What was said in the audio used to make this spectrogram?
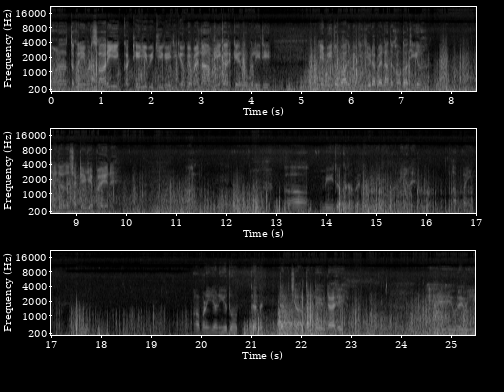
ਹੁਣ ਤਕਰੀਬਨ ਸਾਰੀ ਇਕੱਠੀ ਜੀ ਬੀਜੀ ਗਈ ਸੀ ਕਿਉਂਕਿ ਪਹਿਲਾਂ ਮੀਂਹ ਕਰਕੇ ਰੋਕ ਲਈ ਸੀ ਇਹ ਮੀਂਹ ਤੋਂ ਬਾਅਦ ਬੀਜੀ ਜਿਹੜਾ ਪਹਿਲਾਂ ਦਿਖਾਉਂਦਾ ਸੀਗਾ, ਤੇ ਜ਼ਿਆਦਾ ਛੱਟੇ ਜੇ ਪਏ ਨੇ। ਆ ਮੀਂਹ ਤੋਂ ਇੱਕ ਦਿਨ ਪਹਿਲਾਂ ਬੀਜੀ ਸੀ ਮੰਡੀਆਂ ਦੇ। ਆਪਾਂ ਹੀ। ਆਪਣੀ ਜਾਣੀ ਇਹ ਤੋਂ ਤਿੰਨ ਤਿੰਨ, ਚਾਰ ਦਿਨ ਲੇਟ ਆ ਇਹ ਉਰੇ ਵੀ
